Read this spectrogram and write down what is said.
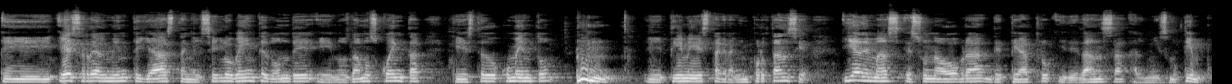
Eh, es realmente ya hasta en el siglo XX donde eh, nos damos cuenta que este documento tiene esta gran importancia y además es una obra de teatro y de danza al mismo tiempo.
